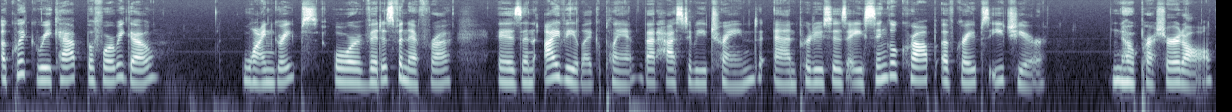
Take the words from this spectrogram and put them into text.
A quick recap before we go wine grapes, or Vitis vinifera, is an ivy like plant that has to be trained and produces a single crop of grapes each year. No pressure at all.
